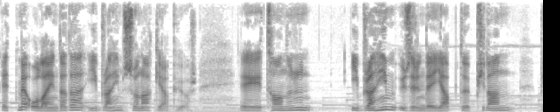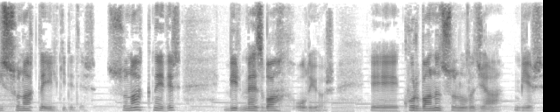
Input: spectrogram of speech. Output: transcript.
etme olayında da İbrahim sunak yapıyor. E, Tanrı'nın İbrahim üzerinde yaptığı plan bir sunakla ilgilidir. Sunak nedir? Bir mezbah oluyor. E, kurbanın sunulacağı bir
